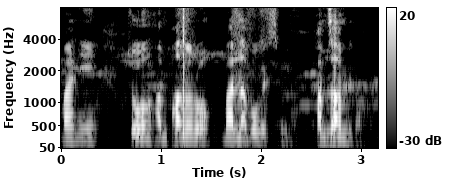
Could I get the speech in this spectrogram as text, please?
많이 좋은 간판으로 만나보겠습니다. 감사합니다.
